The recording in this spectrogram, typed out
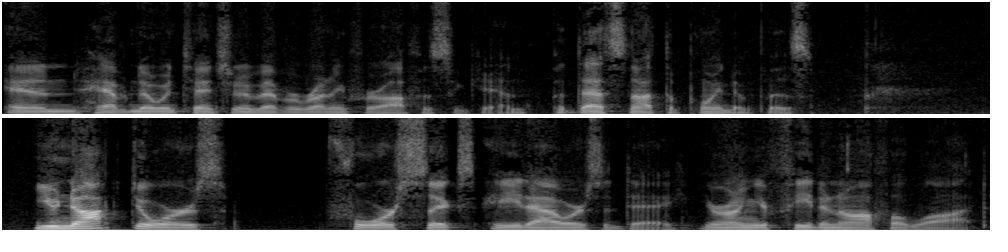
and have no intention of ever running for office again. But that's not the point of this. You knock doors four, six, eight hours a day. You're on your feet an awful lot.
